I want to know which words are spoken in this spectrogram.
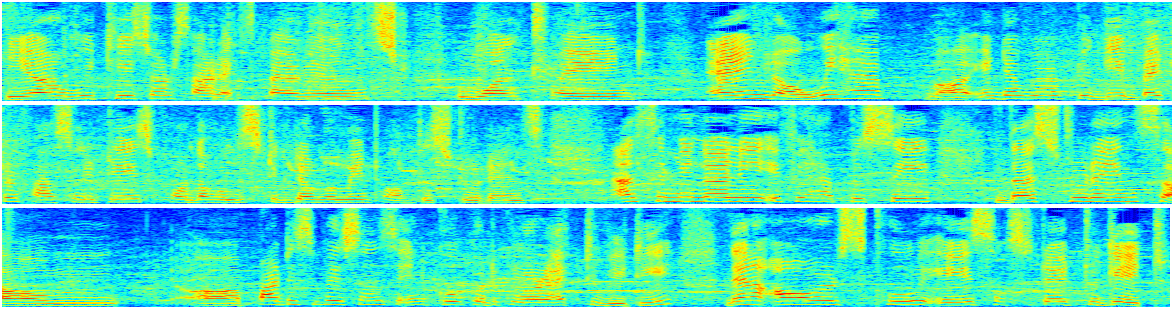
here we teachers are experienced well trained and uh, we have uh, endeavored to give better facilities for the holistic development of the students and similarly if you have to see the students um, uh, participations in co-curricular activity then our school is succeeded to get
